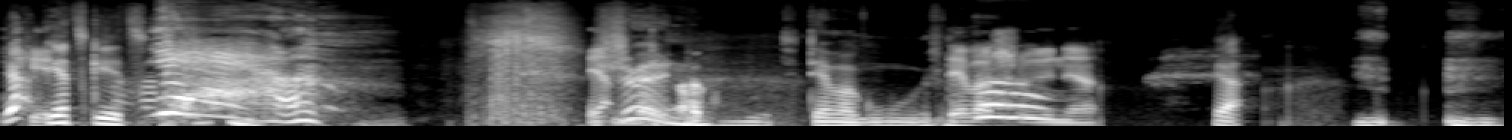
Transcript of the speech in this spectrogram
Ja, Geht. jetzt geht's. Yeah! Ja, Schön. Der war gut. Der war gut. Der war schön, ja. Mhm.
